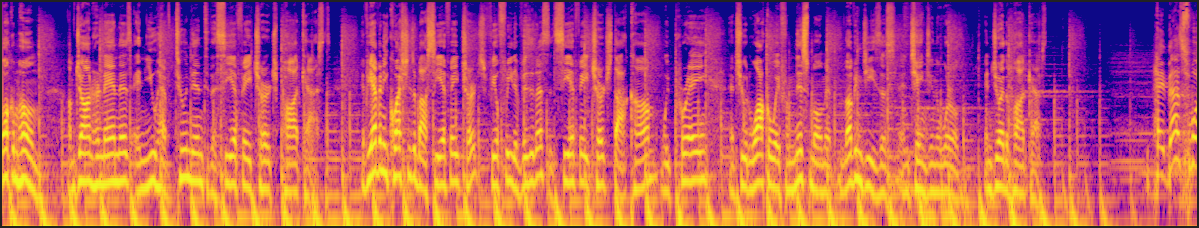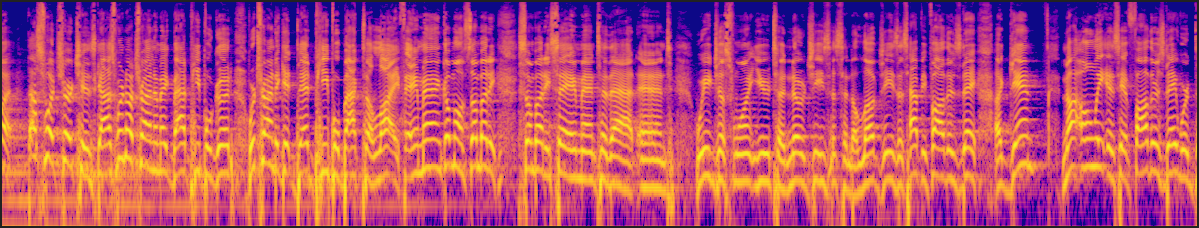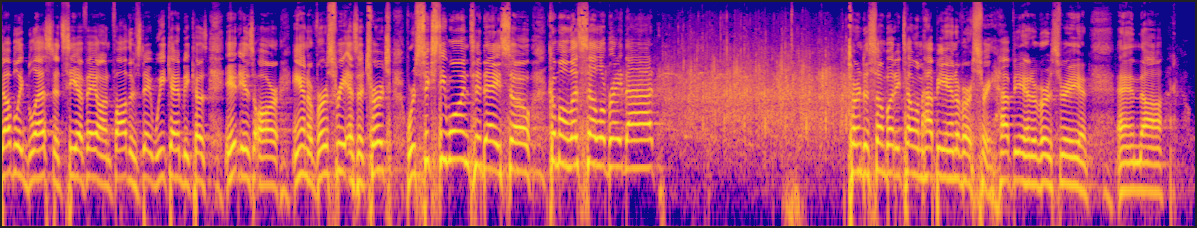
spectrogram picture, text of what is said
Welcome home. I'm John Hernandez, and you have tuned in to the CFA Church podcast. If you have any questions about CFA Church, feel free to visit us at cfachurch.com. We pray that you would walk away from this moment loving Jesus and changing the world. Enjoy the podcast. Hey, that's what that's what church is, guys. We're not trying to make bad people good. We're trying to get dead people back to life. Amen. Come on, somebody somebody say amen to that. And we just want you to know Jesus and to love Jesus. Happy Father's Day again. Not only is it Father's Day, we're doubly blessed at CFA on Father's Day weekend because it is our anniversary as a church. We're 61 today, so come on, let's celebrate that. Turn to somebody, tell them happy anniversary, happy anniversary. And, and uh,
